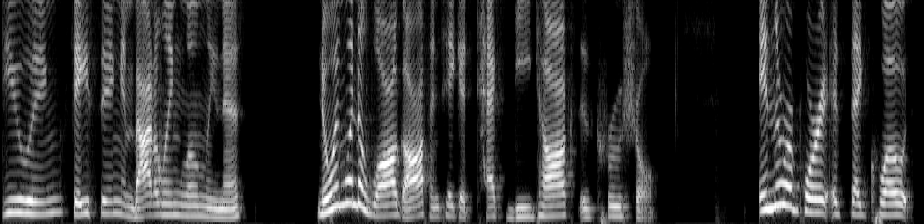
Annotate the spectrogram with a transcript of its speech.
dealing, facing, and battling loneliness, knowing when to log off and take a tech detox is crucial. In the report, it said, quote,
